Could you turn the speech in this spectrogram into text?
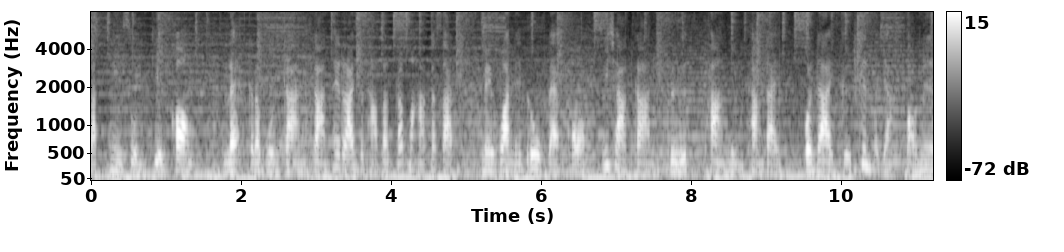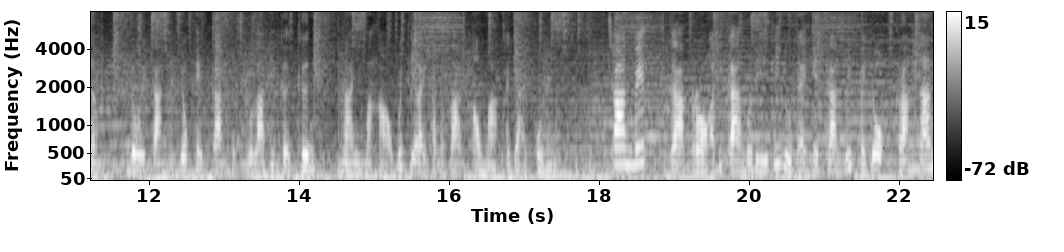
ษัตริย์มีส่วนเกี่ยวข้อง และกระบวนการการให้ร้ายสถาบันพระมหากษัตริย์ไม่ว่าในรูปแบบของวิชาการหรือ ทางหนึ่งทางใด ก็ได้เกิดขึ้นมาอย่างต่อเนื่อง โดยการหยิบยกเหตุการณ์ 6 ตุลาที่เกิดขึ้น ในมหาวิทยาลัยธรรมศาสตร์เอามาขยายผล ชาญวิทย์จากรองอธิการบดีที่อยู่ในเหตุการณ์วิปโยคครั้งนั้น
